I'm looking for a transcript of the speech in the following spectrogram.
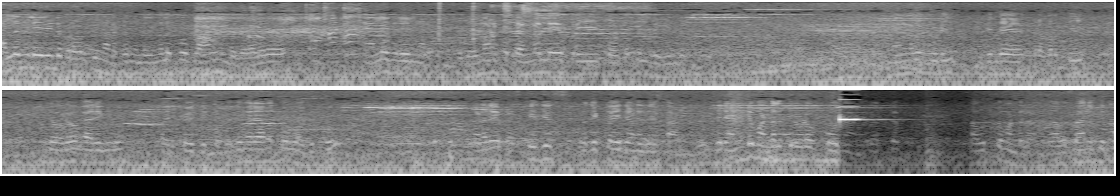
നല്ല നിലയിൽ ഇതിന്റെ പ്രവൃത്തി നടക്കുന്നുണ്ട്. നിങ്ങളിപ്പോൾ കാണുന്നുണ്ടല്ലോ വളരെ നല്ല നിലയിൽ നടക്കുന്നുണ്ട്. ബഹുമാനപ്പെട്ട എം എൽ എ ശ്രീ തോട്ടത്തിൽ രവീന്ദ്രൻ. ഞങ്ങൾ കൂടി ഇതിന്റെ പ്രവൃത്തി ഇതിന്റെ ഓരോ കാര്യങ്ങളും പരിശോധിച്ചിട്ടുണ്ട്. പൊതുമരാമത്ത് വകുപ്പ് വളരെ പ്രസ്റ്റീജിയസ് പ്രൊജക്റ്റായിട്ടാണ് ഇതിനെ കാണുന്നത്. ഇത് രണ്ട് മണ്ഡലത്തിലൂടെ ഒരൊറ്റ സൗത്ത് മണ്ഡലമാണ്. അത് അവസാനിക്കുന്ന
